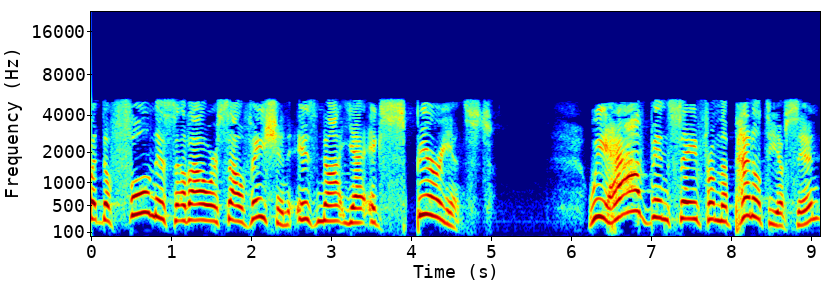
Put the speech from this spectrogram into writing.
But the fullness of our salvation is not yet experienced. We have been saved from the penalty of sin.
